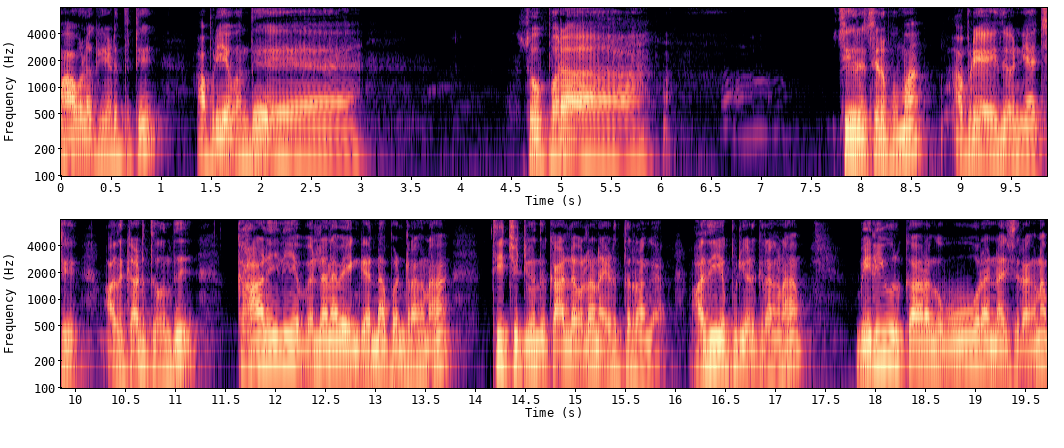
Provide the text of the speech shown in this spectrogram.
மாவிளக்கு எடுத்துட்டு அப்படியே வந்து சூப்பராக சீர சிறப்புமாக அப்படியே இது பண்ணியாச்சு. அதுக்கு அடுத்து வந்து காலையிலேயே வெள்ளனவே இங்கே என்ன பண்ணுறாங்கன்னா தீச்சட்டி வந்து காலைல வெள்ளனை எடுத்துடுறாங்க அது எப்படி எடுக்கிறாங்கன்னா வெளியூர்காரங்க பூரா என்ன செய்கிறாங்கன்னா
